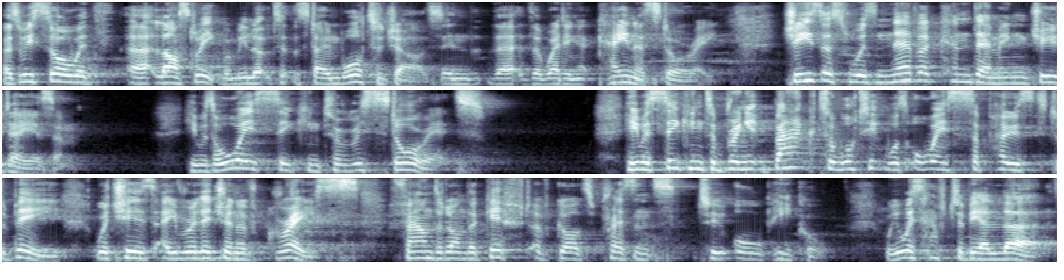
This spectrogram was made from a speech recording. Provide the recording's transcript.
As we saw with uh, last week when we looked at the stone water jars in the, the wedding at Cana story, Jesus was never condemning Judaism. He was always seeking to restore it. He was seeking to bring it back to what it was always supposed to be, which is a religion of grace, founded on the gift of God's presence to all people. We always have to be alert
